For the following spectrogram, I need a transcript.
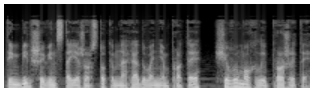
тим більше він стає жорстоким нагадуванням про те, що ви могли прожити.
